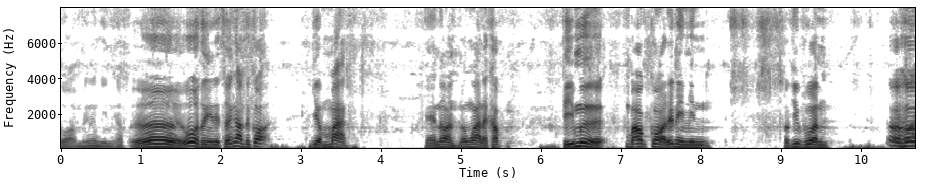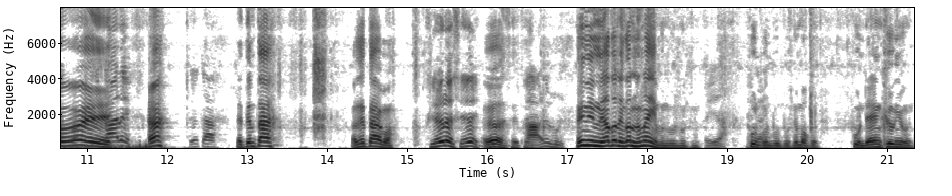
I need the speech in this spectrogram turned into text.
กร้อไม่ต้องมินครับ เออโอ้ตัวนี้สวยงามตะกร้อเยี่ยมมาก แน่นอนลงมาเลยครับฝีมือเบาก่อได้นี่มินขอขี้พวนโอ้ยตาเลยฮะเสือตาได้เต็มตาเอาใส่ตาบ่เสือเลยเสือเลยเออใส่ตาขาเลยปุ๋ยเฮ้ยนี่นี่เอาตัวนี้ก่อนข้างในพุ่นพุ่นพุ่นเฮ้ยอะพุ่นพุ่นพุ่นพุ่นเห็นบ่พุ่นพุ่นแดงครึ่งอยู่พุ่น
